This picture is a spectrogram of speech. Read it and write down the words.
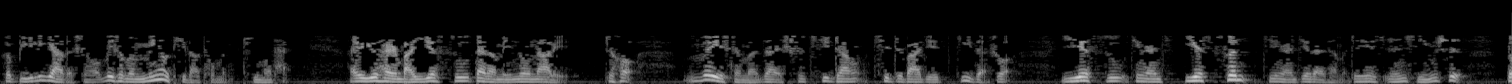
和比利亚的时候，为什么没有提到他们提摩太？还有犹太人把耶稣带到民众那里之后，为什么在十七章七至八节记载说？耶稣竟然，耶孙竟然接待他们，这些人行事都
